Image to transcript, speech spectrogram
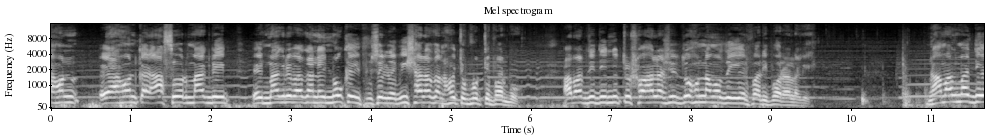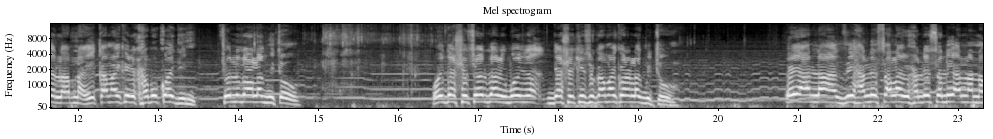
এখন, এখনকার আসর, মাগরিব, এই মাগরিব আজান এই নৌকেই ফুসে যাবে ইশার আজান হয়তো পড়তে পারব। আবার যদি নিত্য সহাল আসি, যখন নামাজে এর পারি পড়া লাগে। নামাজ মার দিয়ে লাভ নাই, এই কামাই করে খাব কয়দিন? চলে যাওয়া লাগবে তো। ওই দেশে চল যাবে ওই দেশে কিছু কামাই করা লাগবে তো। এই আল্লাহ, যে হালে চালাই হালে চালি আল্লাহ না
